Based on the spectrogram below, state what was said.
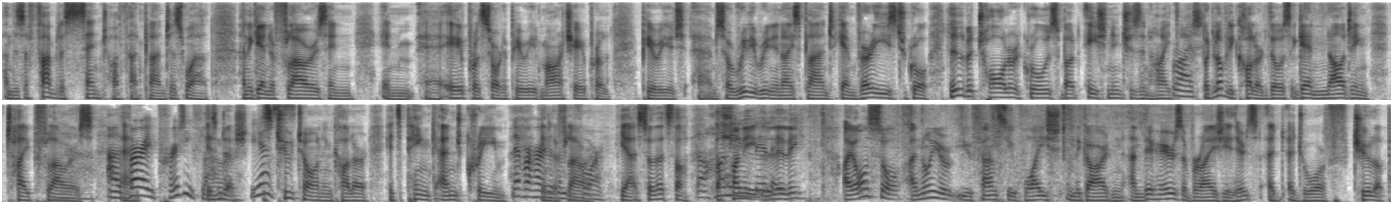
and there's a fabulous scent of that plant as well. And again, it flowers in in uh, April sort of period, March April period. Um, so really really nice plant. Again, very easy to grow. A little bit taller. It grows about 18 inches in height. Right. But lovely colour. Those again nodding type flowers flowers. A um, very pretty flower, isn't it? Yes. It's two tone in colour. It's pink and cream. Never heard in of the flower. before. Yeah, so that's the, the, the honey, honey lily. lily. I also I know you you fancy white in the garden, and there, here's a variety. There's a, a dwarf tulip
